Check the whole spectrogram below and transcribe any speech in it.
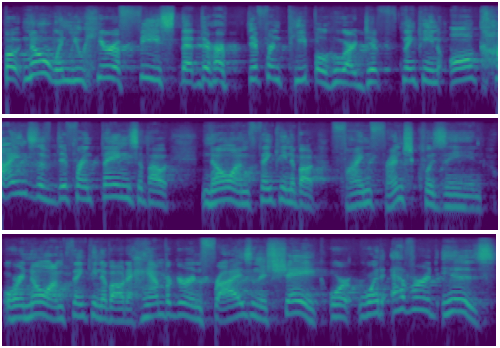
But no, when you hear a feast, that there are different people who are thinking all kinds of different things about, no, I'm thinking about fine French cuisine, or no, I'm thinking about a hamburger and fries and a shake, or whatever it is.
